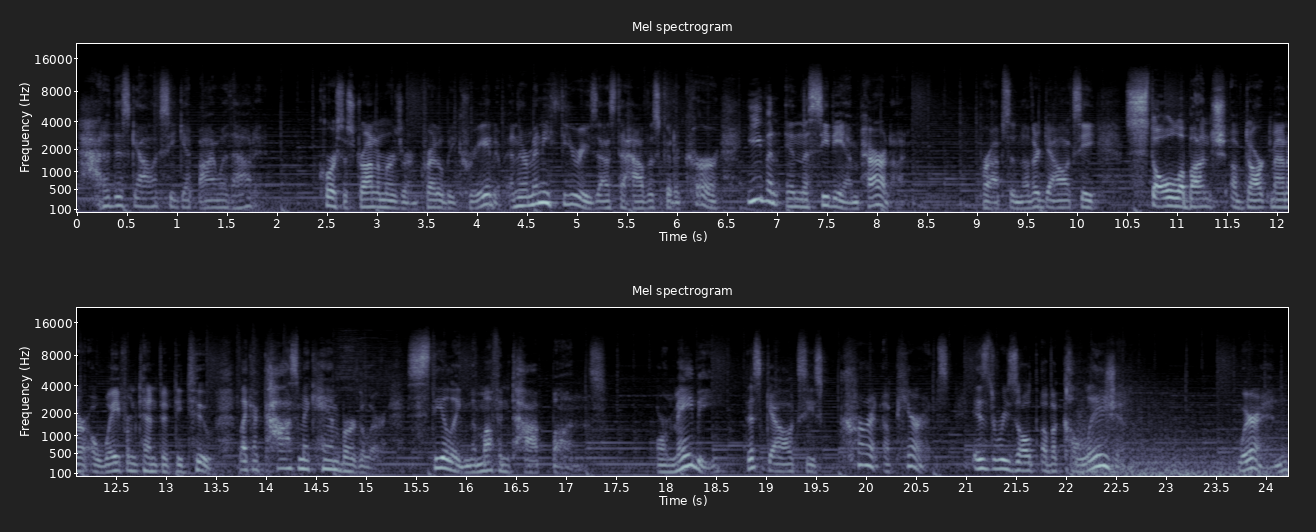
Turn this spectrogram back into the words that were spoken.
how did this galaxy get by without it? Of course, astronomers are incredibly creative, and there are many theories as to how this could occur, even in the CDM paradigm. Perhaps another galaxy stole a bunch of dark matter away from 1052, like a cosmic hamburglar stealing the muffin top buns. Or maybe this galaxy's current appearance is the result of a collision wherein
